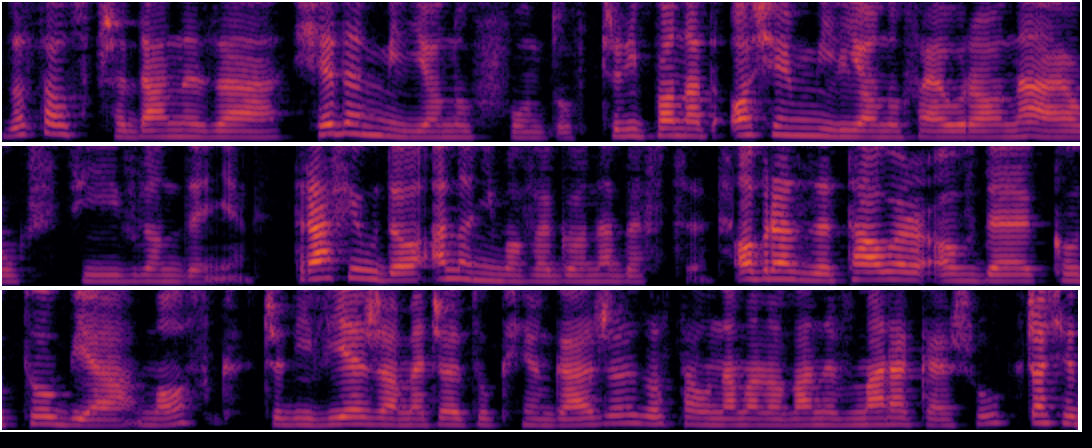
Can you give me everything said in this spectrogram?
został sprzedany za 7 milionów funtów, czyli ponad 8 milionów euro na aukcji w Londynie trafił do anonimowego nabywcy. Obraz The Tower of the Kotubia Mosque, czyli wieża meczetu księgarzy, został namalowany w Marrakeszu w czasie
